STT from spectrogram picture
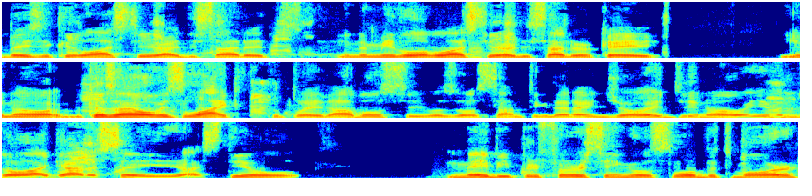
basically last year I decided, in the middle of last year, I decided, okay, you know, because I always liked to play doubles. It was something that I enjoyed, you know, even though I gotta say I still maybe prefer singles a little bit more,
